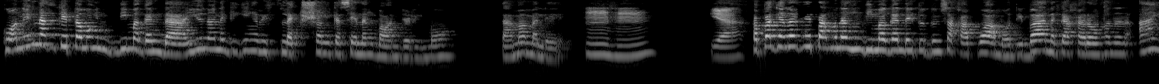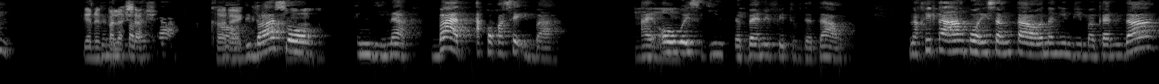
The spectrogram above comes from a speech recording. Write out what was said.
kung ano yung nakikita mo hindi maganda, yun ang nagiging reflection kasi ng boundary mo. Tama, mali. Mm-hmm. Yeah. Kapag nakita mo nang hindi maganda ito dun sa kapwa mo, di ba, nagkakaroon ka na, ay, Ganun ganun pala siya. pala siya. Correct. Oh, di ba? So, Mm. hindi na. But, ako kasi iba. I Mm. always give the benefit of the doubt. Nakitaan ko ang isang tao nang hindi maganda,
